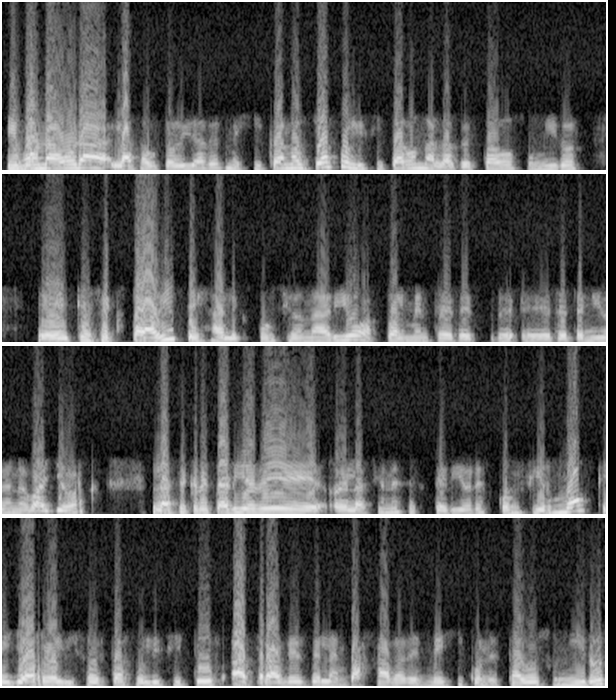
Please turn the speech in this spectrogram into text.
Y bueno, ahora las autoridades mexicanas ya solicitaron a las de Estados Unidos eh, que se extradite al exfuncionario actualmente eh, detenido en Nueva York. La Secretaría de Relaciones Exteriores confirmó que ya realizó esta solicitud a través de la Embajada de México en Estados Unidos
